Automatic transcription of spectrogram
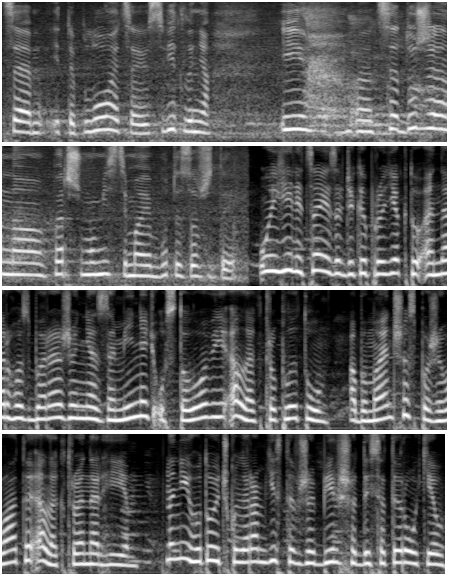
це і тепло, це і освітлення. І е, це дуже на першому місці має бути завжди. У її ліцеї завдяки проєкту енергозбереження замінять у столовій електроплиту, аби менше споживати електроенергії. На ній готують школярам їсти вже більше 10 років,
